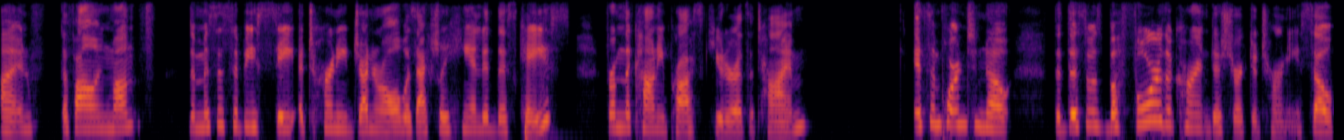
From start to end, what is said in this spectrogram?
uh, in the following month, the Mississippi State Attorney General was actually handed this case from the county prosecutor at the time. It's important to note that this was before the current district attorney. So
